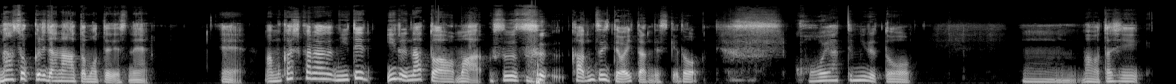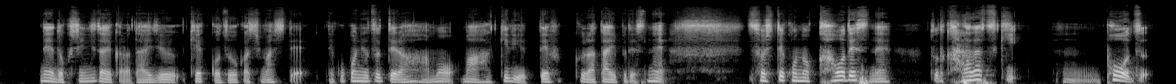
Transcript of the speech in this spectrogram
まあそっくりだなと思ってですね。ええまあ昔から似ているなとは、まあ、うすうす感づいてはいたんですけど、こうやって見ると、うん、まあ私、ね、独身時代から体重結構増加しまして、で、ここに写ってる母も、まあはっきり言ってふっくらタイプですね。そしてこの顔ですね。ちょっと体つき、うん、ポーズ。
